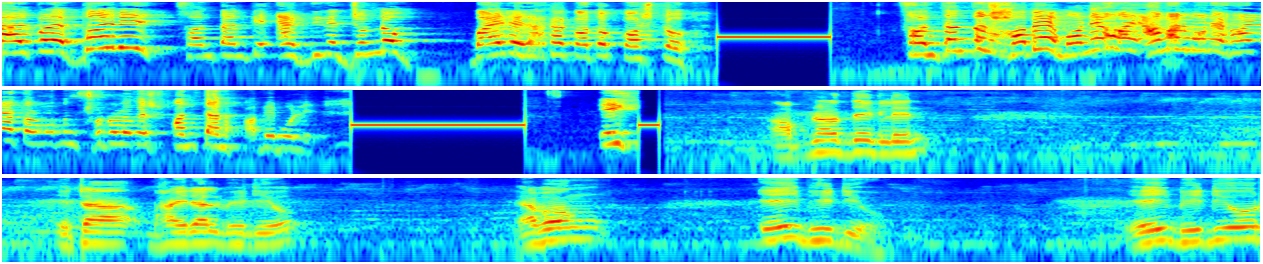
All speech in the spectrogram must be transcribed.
তারপরে বলবি সন্তানকে একদিনের জন্য বাইরে রাখা কত কষ্ট। সন্তান তোর হবে, মনে হয়, আমার মনে হয় না তোর মতন ছোট লোকের সন্তান হবে বলে। এই আপনারা দেখলেন এটা ভাইরাল ভিডিও এবং এই ভিডিও, এই ভিডিওর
